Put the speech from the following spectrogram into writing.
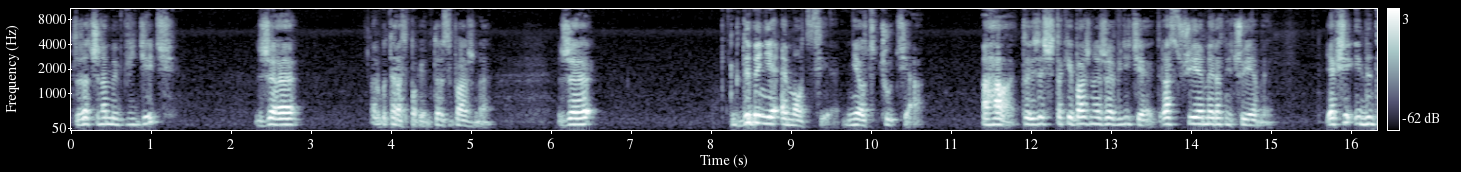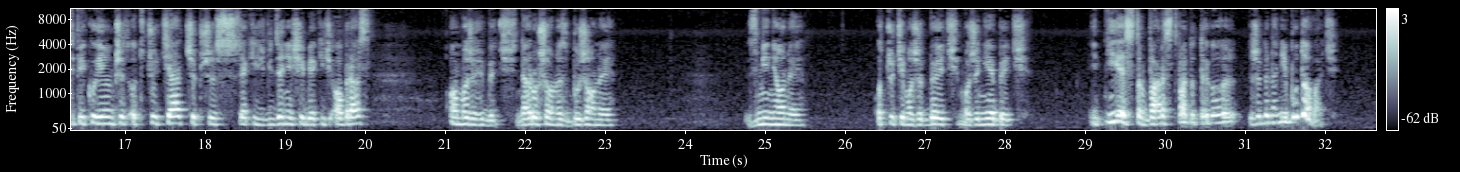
to zaczynamy widzieć, że, albo teraz powiem, to jest ważne, że gdyby nie emocje, nie odczucia, aha, to jest jeszcze takie ważne, że widzicie, raz czujemy, raz nie czujemy. Jak się identyfikujemy przez odczucia, czy przez jakieś widzenie siebie, jakiś obraz, on może być naruszony, zburzony, zmieniony. Odczucie może być, może nie być. I nie jest to warstwa do tego, żeby na nie budować.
